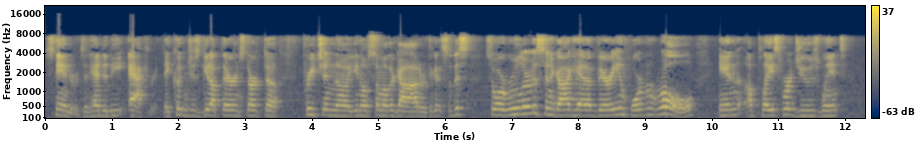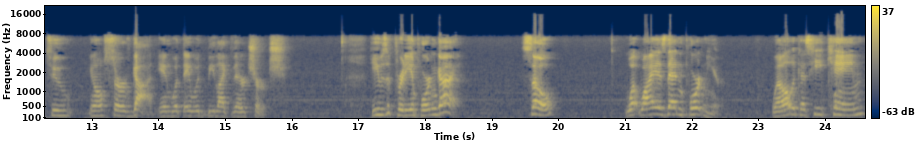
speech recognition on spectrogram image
standards. It had to be accurate. They couldn't just get up there and start uh, preaching, uh, you know, some other god or so. This so a ruler of the synagogue had a very important role in a place where Jews went to, you know, serve God in what they would be like their church. He was a pretty important guy. So, what, why is that important here? Well, because he came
